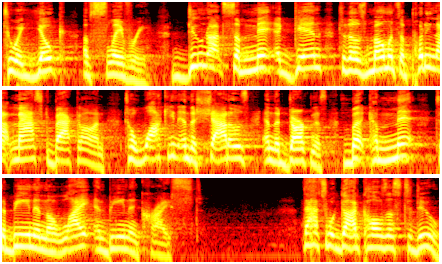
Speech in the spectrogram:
to a yoke of slavery." Do not submit again to those moments of putting that mask back on, to walking in the shadows and the darkness, but commit to being in the light and being in Christ. That's what God calls us to do.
